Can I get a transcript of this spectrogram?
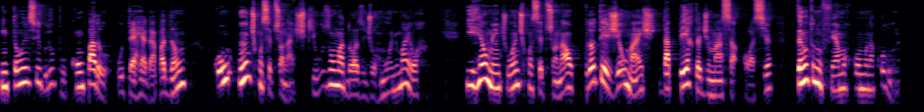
Então esse grupo comparou o TRH padrão com anticoncepcionais, que usam uma dose de hormônio maior. E realmente o anticoncepcional protegeu mais da perda de massa óssea, tanto no fêmur como na coluna.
